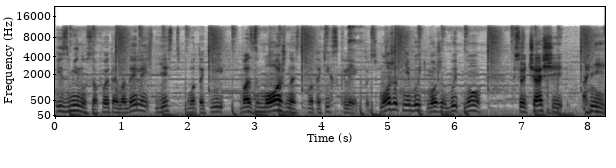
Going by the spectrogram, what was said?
Из минусов у этой модели есть вот такие возможность вот таких склеек. То есть может не быть, может быть, но все чаще они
